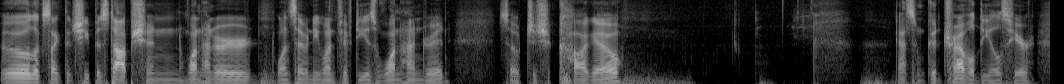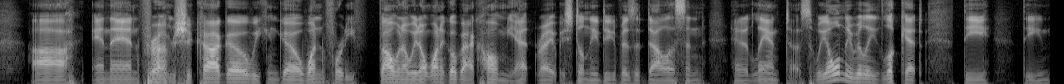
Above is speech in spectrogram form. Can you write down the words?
oh, looks like the cheapest option, 100, 170, 150 is 100. So to Chicago, got some good travel deals here. Uh, and then from Chicago, we can go 140. Oh, no, we don't want to go back home yet, right? We still need to visit Dallas and, and Atlanta. So we only really look at the the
